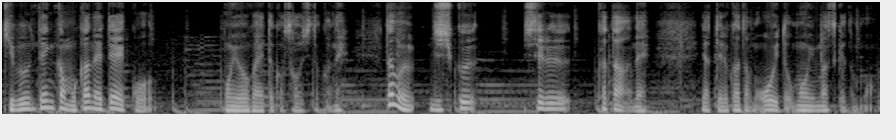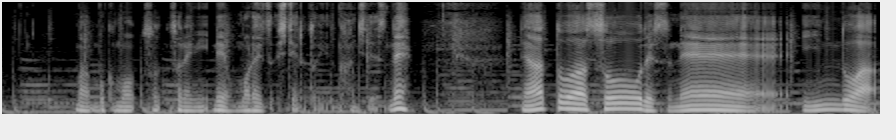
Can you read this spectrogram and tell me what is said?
気分転換も兼ねて、こう、模様替えとか掃除とかね、多分自粛してる方はね、やってる方も多いと思いますけども、まあ僕もそれに例を漏れずしてるという感じですね。で、あとはそうですね、インドア。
